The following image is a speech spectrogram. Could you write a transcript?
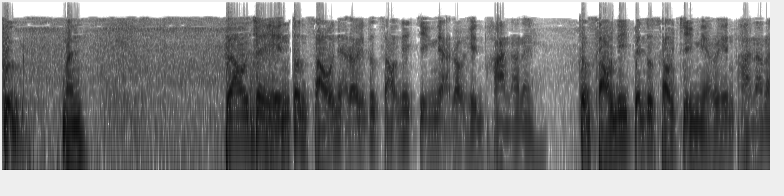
ฝึกมัน เราจะเห็นต้นเสาเนี่ย เราเห็นต้นเสาเนี่ยจริงเนี่ยเราเห็นผ่านอะไร ต้นเสานี่เป็นต้นเสาจริงเนี่ย เราเห็นผ่านอะไร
